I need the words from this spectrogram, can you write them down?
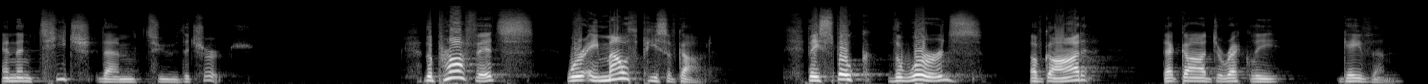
and then teach them to the church. The prophets were a mouthpiece of God. They spoke the words of God that God directly gave them.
